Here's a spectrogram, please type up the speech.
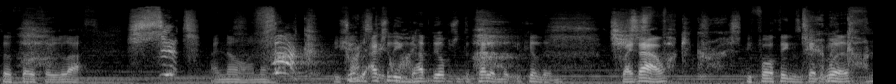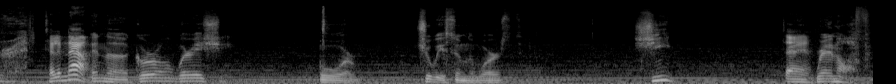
So sorry for your loss. Shit! I know, I know. Fuck! You should actually quiet. have the option to tell him that you killed him right now, fucking Christ. before things get Damn it, worse. Conrad. Tell him now. And the girl, where is she? Or should we assume the worst? She Damn. ran off.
